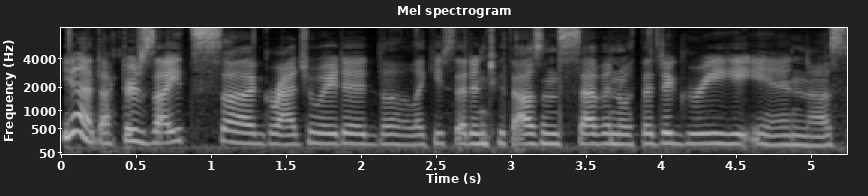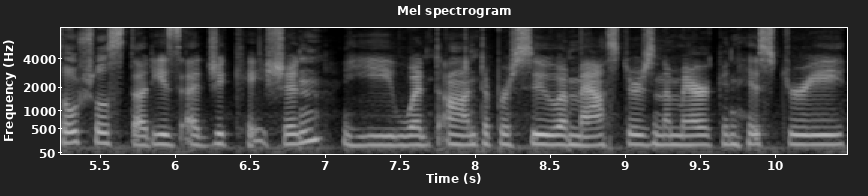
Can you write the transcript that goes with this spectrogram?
Yeah, Dr. Zeitz uh, graduated, uh, like you said, in 2007 with a degree in uh, social studies education. He went on to pursue a master's in American history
